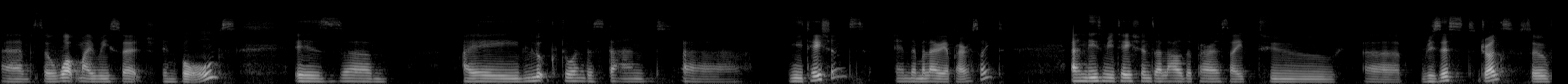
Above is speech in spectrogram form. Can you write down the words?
Um, so what my research involves is um, I look to understand uh, mutations in the malaria parasite. And these mutations allow the parasite to uh, resist drugs, so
